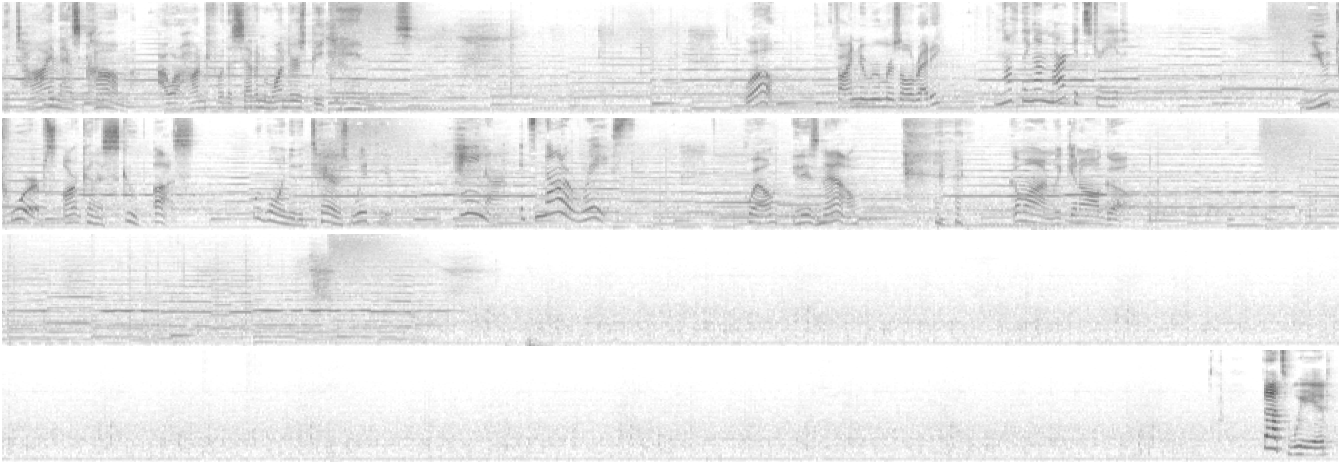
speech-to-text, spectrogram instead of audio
The time has come. Our hunt for the Seven Wonders begins. Whoa. Find new rumors already? Nothing on Market Street. You twerps aren't gonna scoop us. We're going to the terrace with you. Hayner, it's not a race. Well, it is now. Come on, we can all go. Weird.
